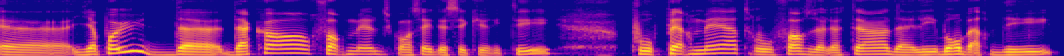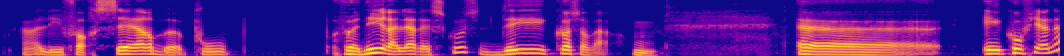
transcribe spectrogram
euh, il n'y a pas eu d'a- d'accord formel du Conseil de sécurité pour permettre aux forces de l'OTAN d'aller bombarder hein, les forces serbes pour venir à la rescousse des Kosovars. Euh, Et Kofi Annan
